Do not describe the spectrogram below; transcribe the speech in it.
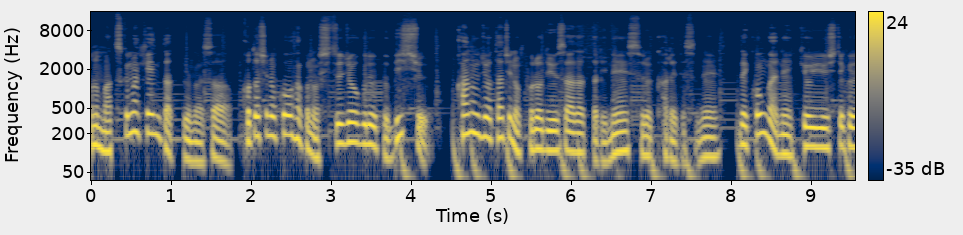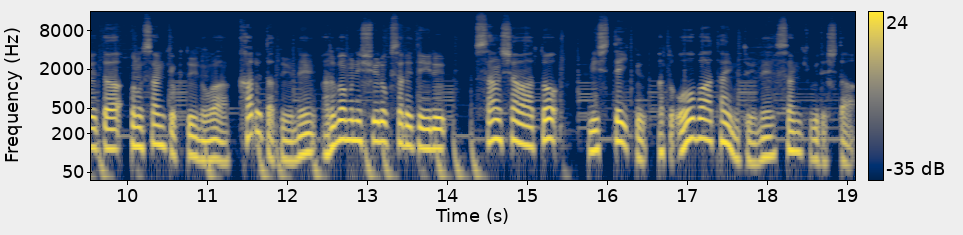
の松隈健太っていうのはさ、今年の紅白の出場グループ、 BiSH、彼女たちのプロデューサーだったりね、する彼ですね。で、今回ね、共有してくれたこの3曲というのは、カルタというね、アルバムに収録されているサンシャワーとミステイク、あとオーバータイムというね、3曲でした。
